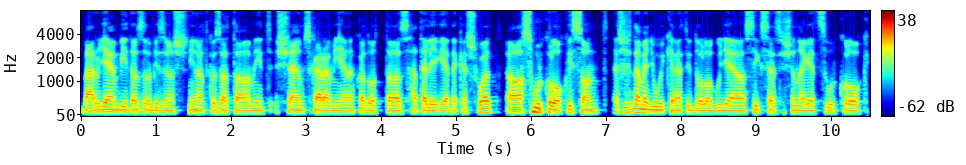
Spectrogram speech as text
bár ugye Embiid azzal a bizonyos nyilatkozata, amit Shams Karamiának adott, az hát elég érdekes volt. A szurkolók viszont, ez nem egy új keletű dolog, ugye a Sixers és a Nugget szurkolók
